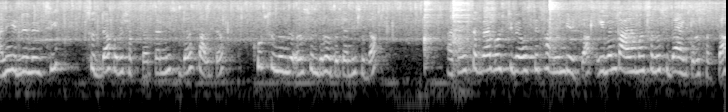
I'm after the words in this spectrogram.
आणि हिरवी मिरचीसुद्धा करू शकता. त्यांनीसुद्धा चालतं. खूप सुंदर सुंदर होतं त्यांनीसुद्धा आता हे सगळ्या गोष्टी व्यवस्थित हलवून घ्यायचा. इवन काळा मसालासुद्धा ॲड करू शकता.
